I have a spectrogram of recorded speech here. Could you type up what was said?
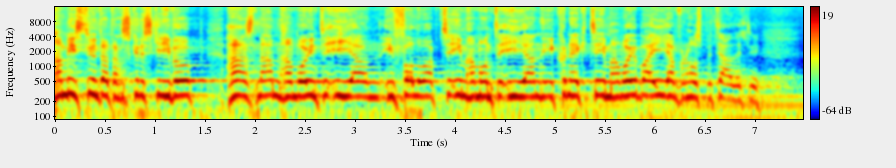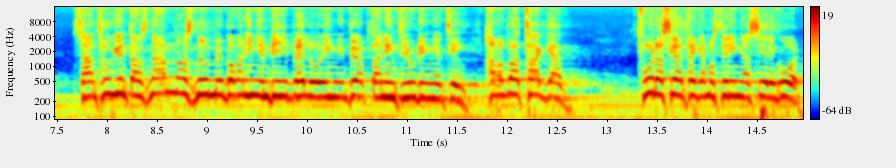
Han visste ju inte att han skulle skriva upp hans namn. Han var ju inte Ian i follow-up team, han var inte Ian i connect team, han var ju bara Ian från hospitality. Så han tog ju inte hans namn och hans nummer, gav han ingen bibel och ingen döpte han inte, gjorde ingenting. Han var bara taggad. Två dagar senare tänkte jag, jag måste ringa och se hur det går.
